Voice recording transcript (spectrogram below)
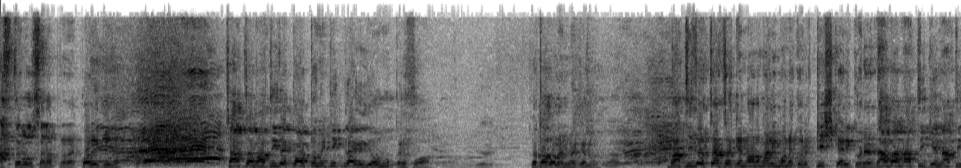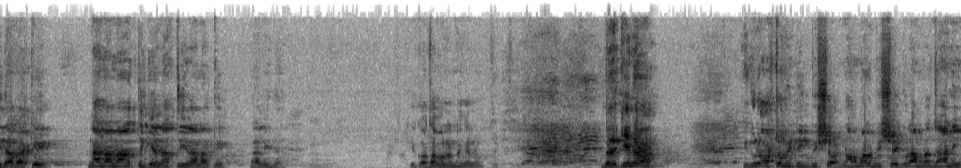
আসতে বলছেন আপনারা, করে কি না? চাচা বাতিদাকে অটোমেটিক লাগে অমুক করে ফোয়া। কথা বলেন না কেন? বাতিদা চাচাকে নর্মালি মনে করে টিসকারি করে, দাদা নাতিকে, নাতি দাদাকে, নানা নাতিকে, নাতি নানাকে গালি দেয় কি কথা বলেন না কেন? দেখি না? এগুলো অটোমেটিক বিষয় নর্মাল বিষয়, এগুলো আমরা জানি,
